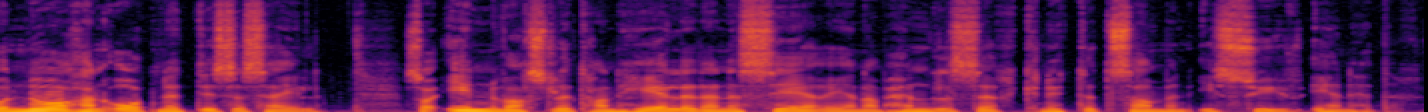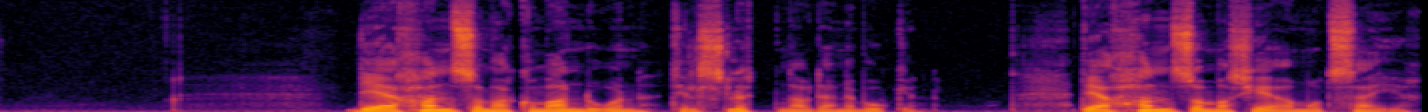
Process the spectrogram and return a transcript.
Og når han åpnet disse seil, så innvarslet han hele denne serien av hendelser knyttet sammen i syv enheter. Det er han som har kommandoen til slutten av denne boken. Det er han som marsjerer mot seier.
